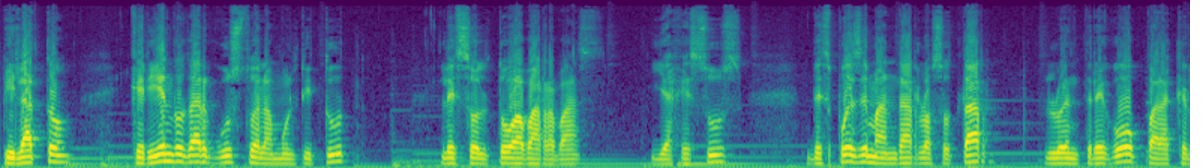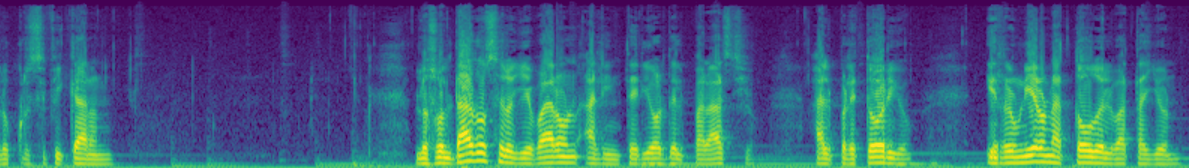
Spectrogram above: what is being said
Pilato, queriendo dar gusto a la multitud, le soltó a Barrabás y a Jesús, después de mandarlo azotar, lo entregó para que lo crucificaran. Los soldados se lo llevaron al interior del palacio, al pretorio, y reunieron a todo el batallón.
